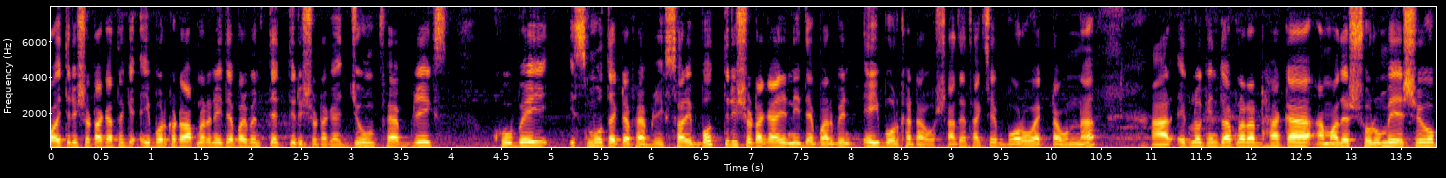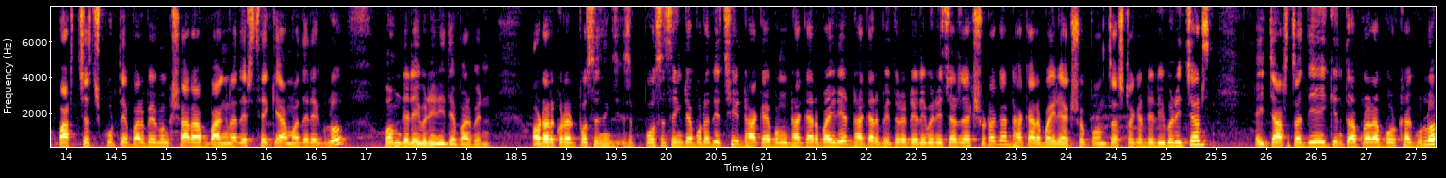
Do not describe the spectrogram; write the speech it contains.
পঁয়ত্রিশশো টাকা থেকে এই বোরখাটাও আপনারা নিতে পারবেন তেত্রিশশো টাকায়। জুম ফ্যাব্রিক্স খুবই স্মুথ একটা ফ্যাব্রিক সরি বত্রিশশো টাকায় নিতে পারবেন এই বোরখাটাও। সাথে থাকছে বড় একটা ওড়না। আর এগুলো কিন্তু আপনারা ঢাকা আমাদের শোরুমে এসেও পারচেজ করতে পারবে এবং সারা বাংলাদেশ থেকে আমাদের এগুলো হোম ডেলিভারি নিতে পারবেন। অর্ডার করার প্রসেসিং প্রসেসিংটা বলে দিচ্ছি, ঢাকা এবং ঢাকার বাইরে। ঢাকার ভিতরে ডেলিভারি চার্জ একশো টাকা, ঢাকার বাইরে একশো পঞ্চাশ টাকা ডেলিভারি চার্জ এই চার্জটা দিয়েই কিন্তু আপনারা বোরখাগুলো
